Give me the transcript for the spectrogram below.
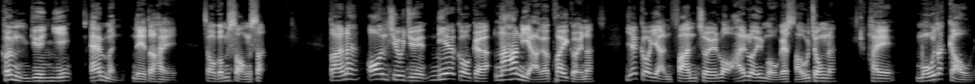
佢唔愿意 a m e n 嚟到系就咁丧失。但系呢？按照住呢一个嘅 Narnia 嘅规矩呢，一个人犯罪落喺女巫嘅手中呢，系冇得救嘅。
